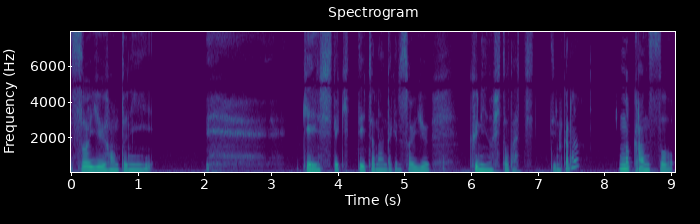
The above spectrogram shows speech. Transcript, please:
そういう本当に、原始的って言っちゃなんだけどそういう国の人たちっていうのかなの感想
